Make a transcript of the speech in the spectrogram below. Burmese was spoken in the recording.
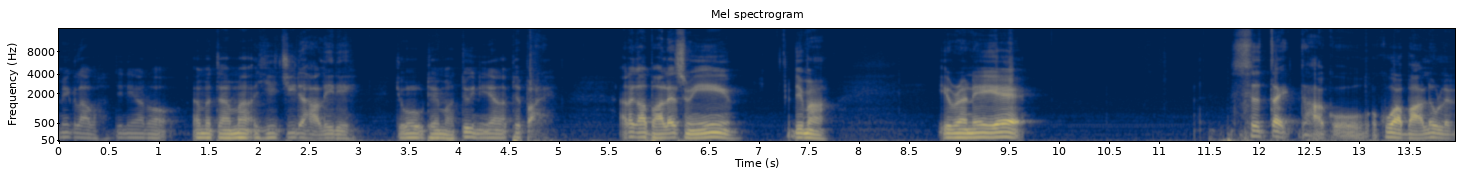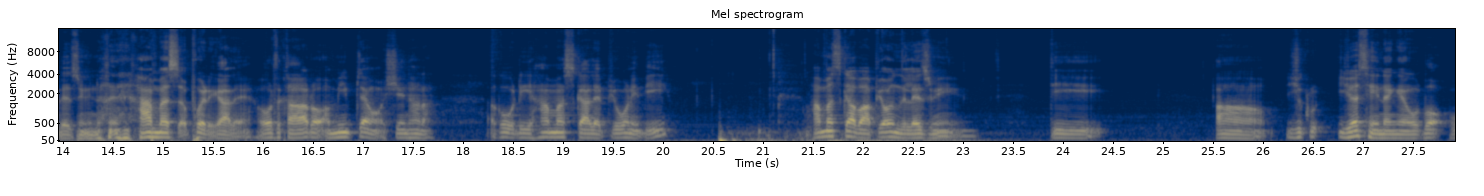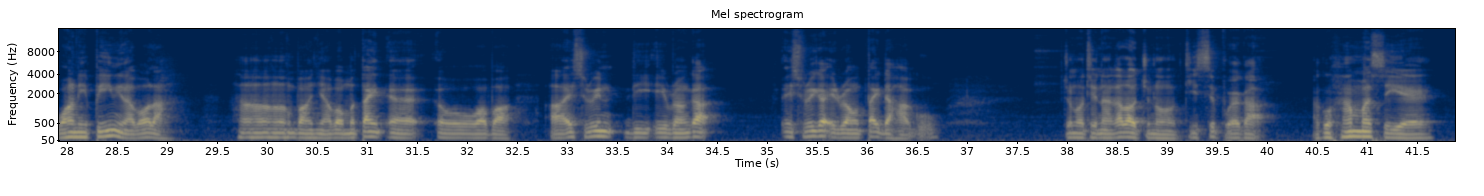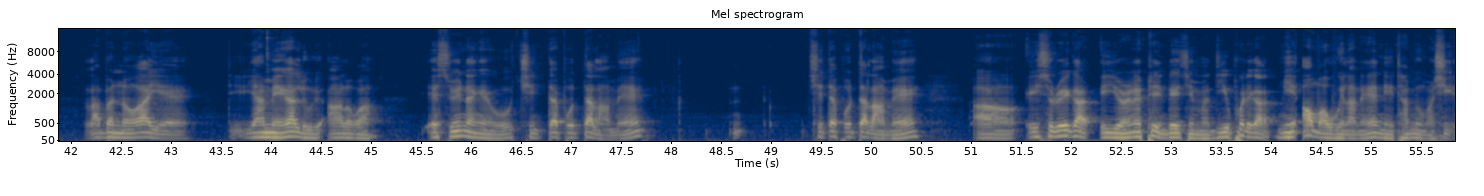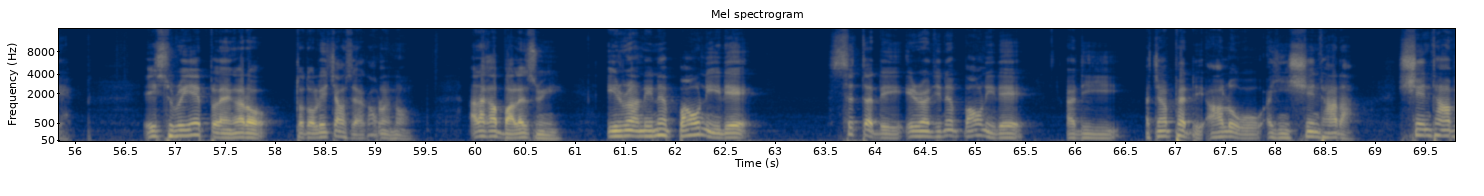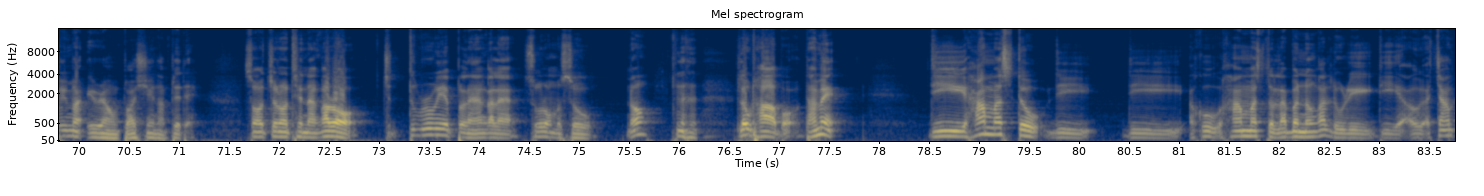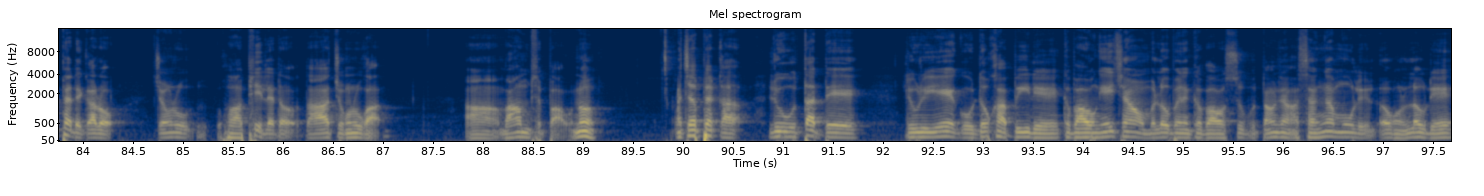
မင်္ဂလာပါဒီနေ့ကတော့အမတန်မှအရေးကြီးတဲ့ဟာလေးတွေကျွန်တော်တို့အထဲမှာတွေ့နေရတာဖြစ်ပါတယ်အဲ့ဒါကဘာလဲဆိုရင်ဒီမှာအီရန်ရဲ့စစ်တိုက်တာကိုအခုကဘာလုပ်လဲလဲဆိုရင်ဟာမတ်အဖွဲ့တွေကလည်းဟိုတခါကတော့အမိပြတ်အောင်ရှင်းထားတာအခုဒီဟာမတ်ကလည်းပြောနေပြီဟာမတ်ကဘာပြောနေလဲဆိုရင်ဒီအာ USA နိုင်ငံကိုပေါ့ဝါနေပြီးနေတာပေါ့လား ဟာဘာညာပေါ့မတိုက်အဲဟိုဟာပါအာအစ္စရေးဒီအီရန်ကအစ္စရေးကအီရန်ကိုတိုက်တာဟာကိုကျွန်တော်ထင်တာကတော့ကျွန်တော်ဒီစစ်ပွဲကအခုဟာမတ်စ်ရဲ့လာဘနော်ကရဲ့ဒီယမ်မယ်ကလူတွေအားလုံးကအစ္စရေးနိုင်ငံကိုချစ်တက်ဖို့တက်လာမယ်ချစ်တက်ဖို့တက်လာမယ်အာအစ္စရေးကအီရန်နဲ့ဖြစ်နေတဲ့ချိန်မှာဒီအဖွဲ့တွေကမြေအောက်မှာဝင်လာနေတဲ့အနေအထားမျိုးမှာရှိတယ်။အစ္စရေးရဲ့ plan ကတော့တော်တော်လေးကြောက်စရာကောင်းတယ်နော် အဲ့ဒါကဘာလဲဆိုရင်အီရန်အနေနဲ့ပေါင်းနေတဲ့စစ်တပ်တွေအီရန်ကြီးနဲ့ပေါင်းနေတဲ့အဒီအကြမ်းဖက်တွေအားလုံးကိုအရင်ရှင်းထားတာရှင်းထားပြီးမှအီရန်ကိုတွားရှင်းတာဖြစ်တယ်ဆိုတော့ကျွန်တော်ထင်တာကတော့သူတို့ရဲ့ plan ကလည်းစိုးတော့မစိုးနော် လောက်ထားတာပေါ့ဒါပေမဲ့ဒီ Hamas တို့ဒီဒီအခု Hamas တို့ Lebanon ကလူတွေဒီအကြမ်းဖက်တွေကတော့ကျွန်တော်တို့ဟွာဖြစ်လက်တော့ဒါကကျွန်တော်တို့ကအာဘာမှမဖြစ်ပါဘူးเนาะ အကြမ်းဖက်ကလူတတ်တယ်လူတွေရဲ့ကိုဒုက္ခပေးတယ်ကပောင်ငေးချမ်းအောင်မလုပ်ဘဲနဲ့ကပောင်စုတောင်းကြအဆန်ငတ်မှုလေလုပ်တယ်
